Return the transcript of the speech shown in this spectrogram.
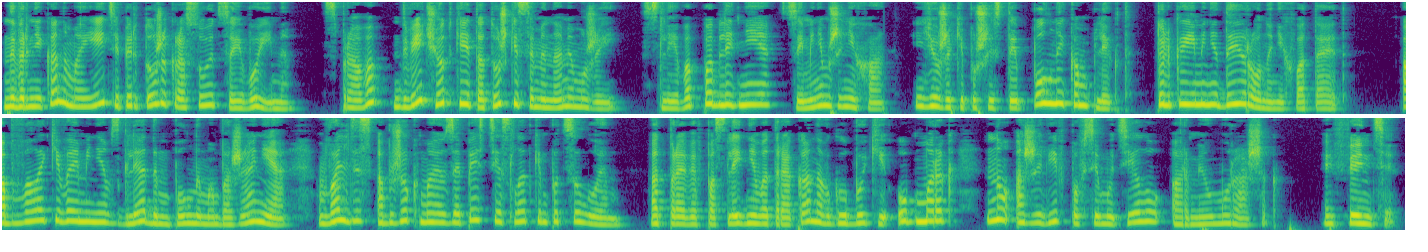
Наверняка на моей теперь тоже красуется его имя. Справа – две четкие татушки с именами мужей. Слева побледнее с именем жениха. Ежики пушистые, полный комплект. Только имени Дейрона не хватает. Обволакивая меня взглядом, полным обожания, Вальдис обжег мое запястье сладким поцелуем, отправив последнего таракана в глубокий обморок, но оживив по всему телу армию мурашек. «Эфенти!» –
